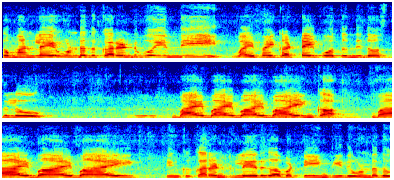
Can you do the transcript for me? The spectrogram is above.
మన లైవ్ ఉండదు కరెంట్ పోయింది. వైఫై కట్ అయిపోతుంది దోస్తులు. బాయ్ బాయ్ బాయ్ బాయ్ ఇంకా బాయ్ బాయ్ బాయ్ ఇంకా కరెంటు లేదు కాబట్టి ఇంక ఇది ఉండదు.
